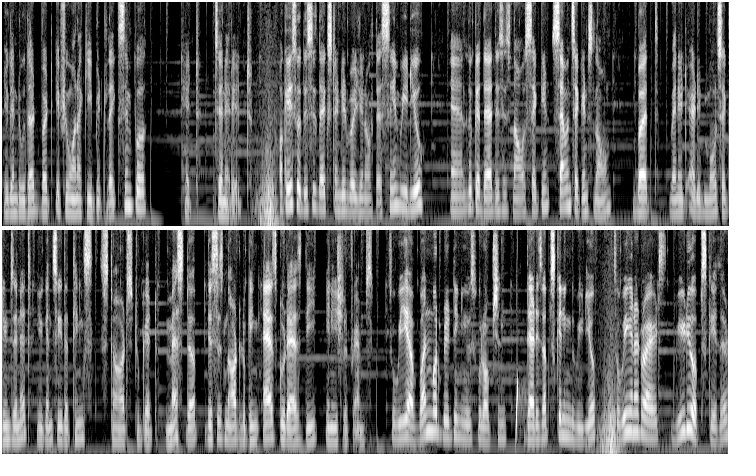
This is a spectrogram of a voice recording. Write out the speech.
you can do that. But if you wanna keep it like simple, hit generate. Okay, so this is the extended version of the same video. And look at that, this is now second, 7 seconds long but when it added more seconds in it you can see the things starts to get messed up. This is not looking as good as the initial frames. So we have one more built-in useful option that is upscaling the video. So we're gonna try its video upscaler.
